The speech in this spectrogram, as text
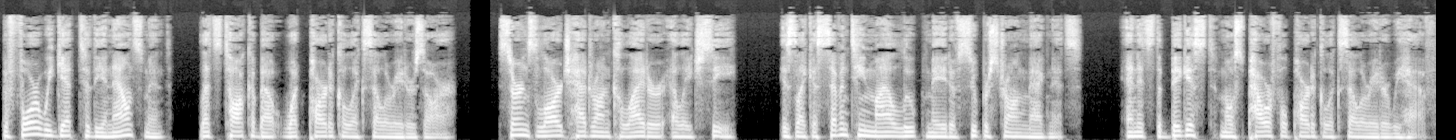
Before we get to the announcement, let's talk about what particle accelerators are. CERN's Large Hadron Collider, LHC, is like a 17-mile loop made of super-strong magnets, and it's the biggest, most powerful particle accelerator we have.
